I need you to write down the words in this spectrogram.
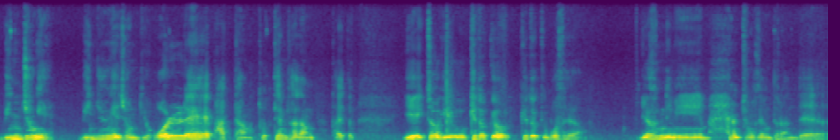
민중의 민중의 정기 원래의 바탕 토템 사상 다 있다. 예 저기 기독교 기독교 보세요. 예수님이 많은 중생들한테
